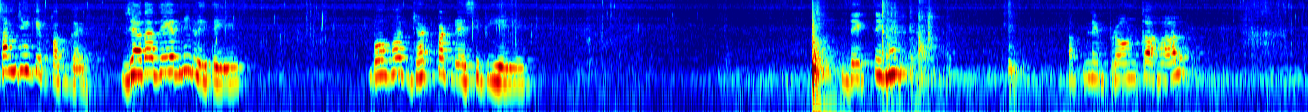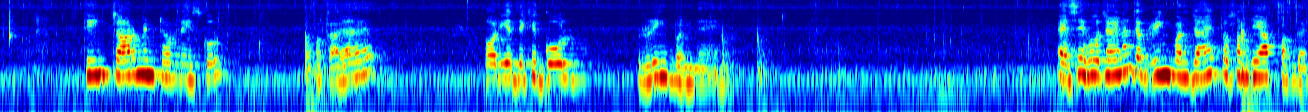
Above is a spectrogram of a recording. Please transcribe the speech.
समझें कि पक गए। ज़्यादा देर नहीं लेते ये। बहुत झटपट रेसिपी है ये। देखते हैं अपने प्रॉन का हाल। तीन चार मिनट हमने इसको पकाया है। और ये देखें, गोल रिंग बन गए हैं। ऐसे हो जाए ना, जब रिंग बन जाए तो समझिए आप पक गए।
